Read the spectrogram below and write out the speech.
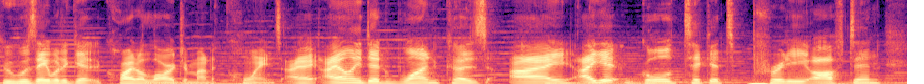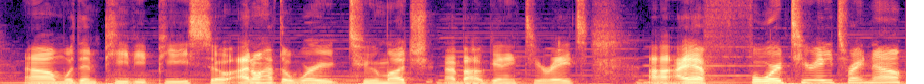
who was able to get quite a large amount of coins. I, I only did one because I, I get gold tickets pretty often um, within PvP, so I don't have to worry too much about getting tier 8s. Uh, I have four tier 8s right now,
